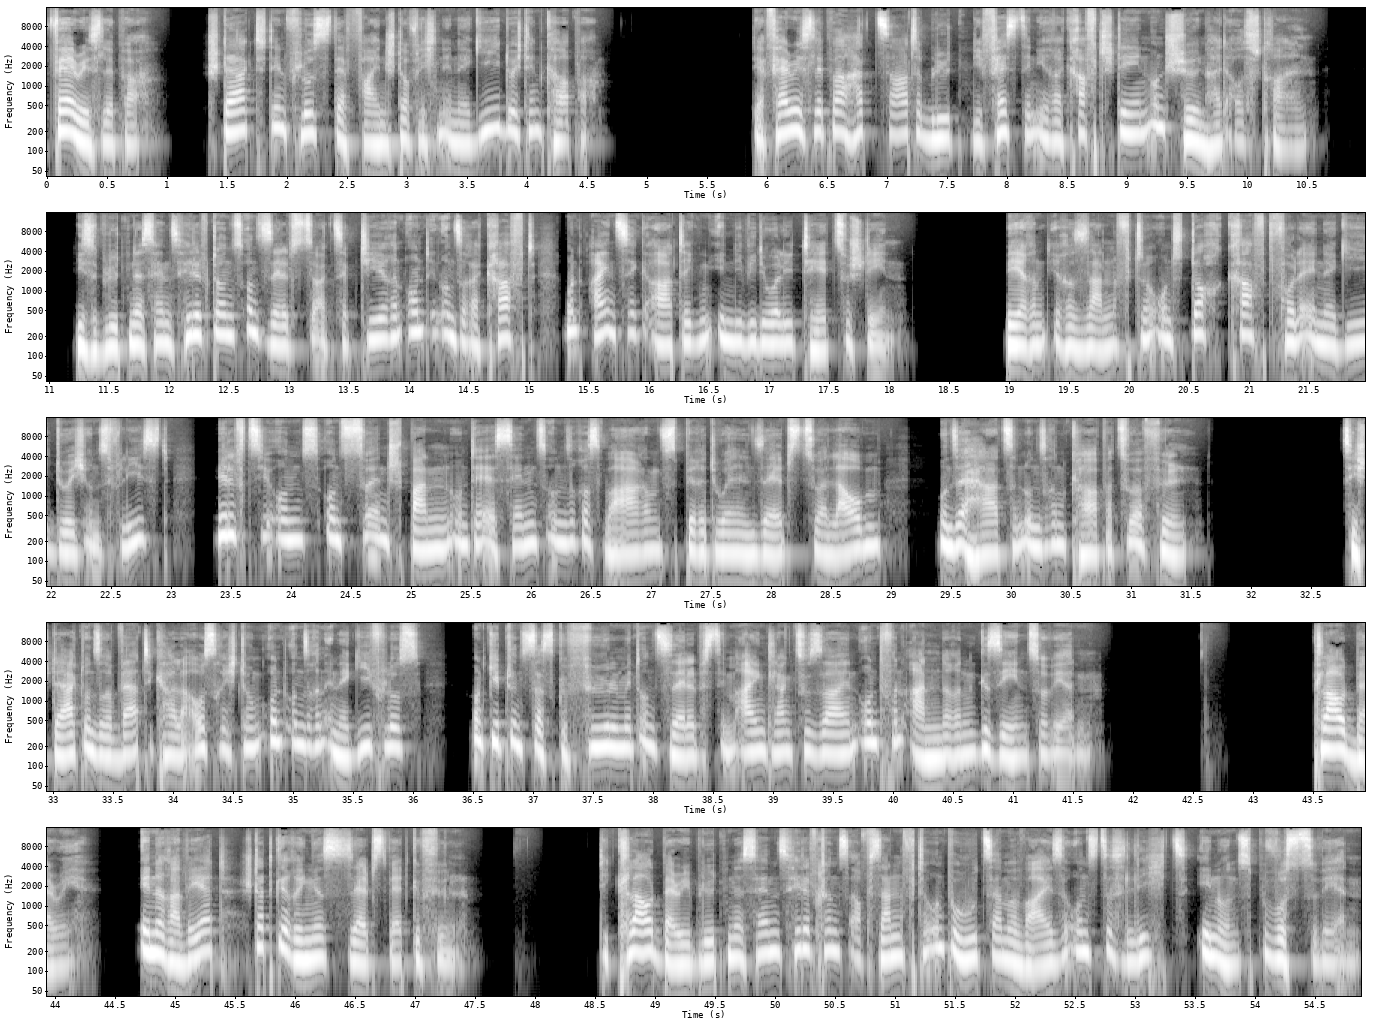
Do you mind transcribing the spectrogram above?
Fairy Slipper stärkt den Fluss der feinstofflichen Energie durch den Körper. Der Fairy Slipper hat zarte Blüten, die fest in ihrer Kraft stehen und Schönheit ausstrahlen. Diese Blütenessenz hilft uns, uns selbst zu akzeptieren und in unserer Kraft und einzigartigen Individualität zu stehen. Während ihre sanfte und doch kraftvolle Energie durch uns fließt, hilft sie uns, uns zu entspannen und der Essenz unseres wahren spirituellen Selbst zu erlauben, unser Herz und unseren Körper zu erfüllen. Sie stärkt unsere vertikale Ausrichtung und unseren Energiefluss und gibt uns das Gefühl, mit uns selbst im Einklang zu sein und von anderen gesehen zu werden. Cloudberry. Innerer Wert statt geringes Selbstwertgefühl. Die Cloudberry-Blütenessenz hilft uns auf sanfte und behutsame Weise, uns des Lichts in uns bewusst zu werden.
